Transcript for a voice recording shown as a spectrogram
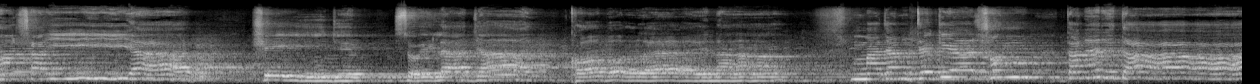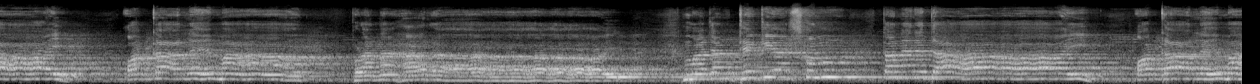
ভাসাইয়া, সেই যে শৈলা যায়, খবর লেয় না। মাজান থেকে আসুন তানের দায়, অকালে মা প্রাণহারায় মাজান থেকে আসুন তানের দায়, অকালে মা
